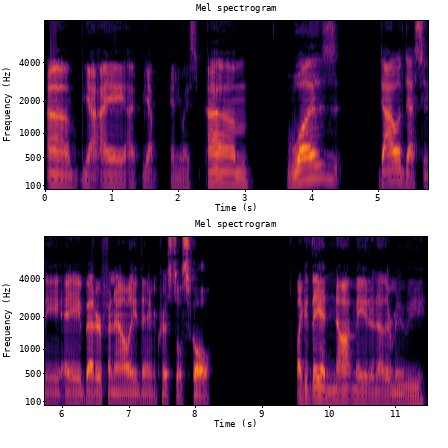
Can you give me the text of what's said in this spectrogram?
um yeah, I, I yeah, anyways. Um was Dial of Destiny a better finale than Crystal Skull? Like if they had not made another movie.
